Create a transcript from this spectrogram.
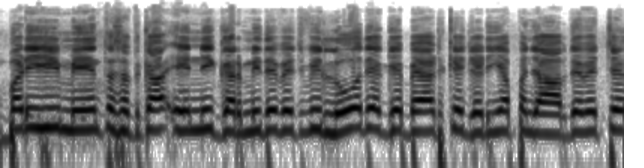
ਬੜੀ ਹੀ ਮਿਹਨਤ ਸਦਕਾ ਇੰਨੀ ਗਰਮੀ ਦੇ ਵਿੱਚ ਵੀ ਲੋਹ ਦੇ ਅੱਗੇ ਬੈਠ ਕੇ ਜਿਹੜੀਆਂ ਪੰਜਾਬ ਦੇ ਵਿੱਚ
